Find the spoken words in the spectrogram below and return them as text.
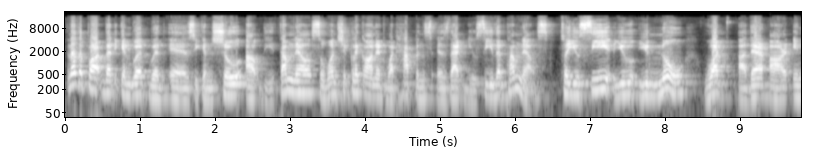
Another part that you can work with is you can show out the thumbnail. So once you click on it, what happens is that you see the thumbnails. So you see, you, you know what uh, there are in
